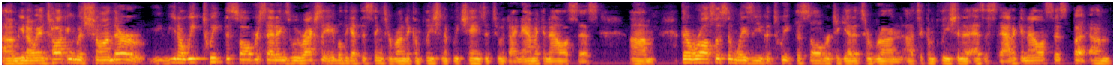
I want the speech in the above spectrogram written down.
um, you know, in talking with Sean, there are, you know, we tweaked the solver settings. We were actually able to get this thing to run to completion if we changed it to a dynamic analysis. Um, there were also some ways that you could tweak the solver to get it to run uh, to completion as a static analysis. But um,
